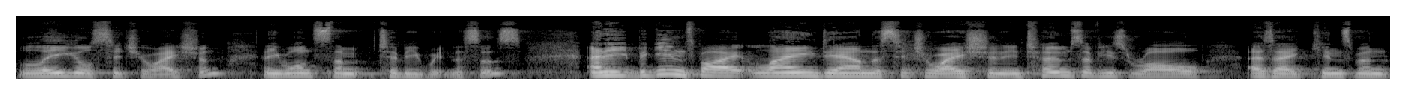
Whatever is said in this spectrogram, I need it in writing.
legal situation, and he wants them to be witnesses. And he begins by laying down the situation in terms of his role as a kinsman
